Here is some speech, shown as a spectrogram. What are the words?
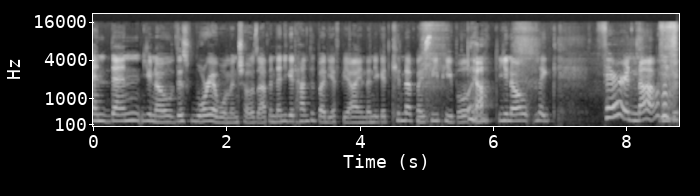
And then, you know, this warrior woman shows up, and then you get hunted by the FBI, and then you get kidnapped by sea people. Yeah. And, you know, like, fair enough. It's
